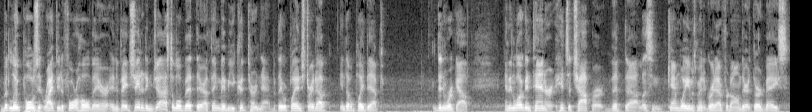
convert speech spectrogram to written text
But Luke pulls it right through the four hole there, and if they had shaded him just a little bit there, I think maybe you could turn that. But they were playing straight up in double play depth. Didn't work out. And then Logan Tanner hits a chopper that, uh, listen, Cam Williams made a great effort on there at third base,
